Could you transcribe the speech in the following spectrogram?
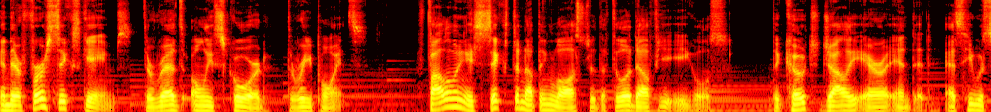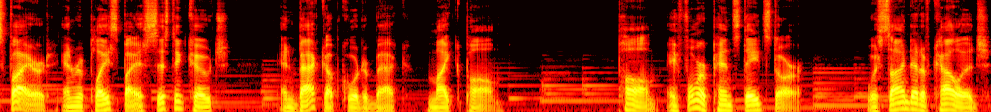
In their first 6 games, the Reds only scored 3 points. Following a 6 0 loss to the Philadelphia Eagles, the coach Jolley era ended as he was fired and replaced by assistant coach and backup quarterback Mike Palm. Palm, a former Penn State star, was signed out of college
